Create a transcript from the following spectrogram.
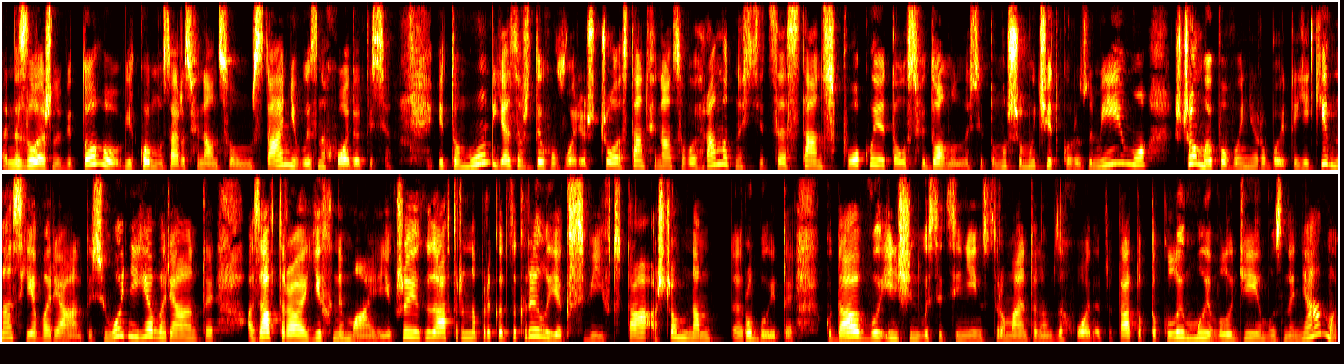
незалежно від того, в якому зараз фінансовому стані ви знаходитеся. І тому я завжди говорю, що стан фінансової грамотності це стан спокою та усвідомленості, тому що ми чітко розуміємо, що ми повинні робити, які в нас є варіанти. Сьогодні є варіанти, а завтра їх немає. Якщо їх завтра, наприклад, закрили як SWIFT, та а що нам робити? Куди в інші інвестиційні інструменти нам заходити? Та? Тобто, коли ми володіємо знаннями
